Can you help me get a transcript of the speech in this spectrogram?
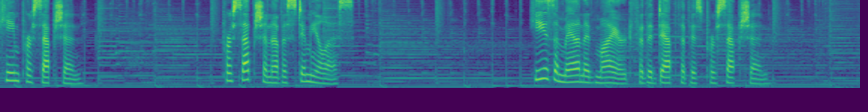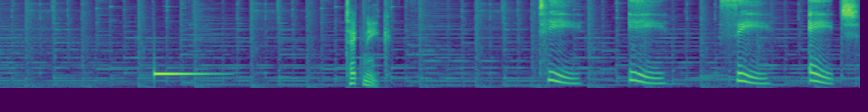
Keen perception, Perception of a stimulus. He is a man admired for the depth of his perception. Technique. T E C H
